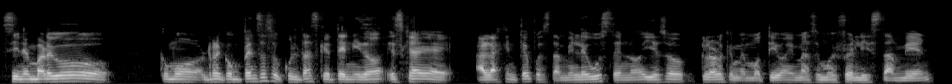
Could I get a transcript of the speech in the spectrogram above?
Sin embargo, como recompensas ocultas que he tenido es que a la gente pues también le guste, ¿no? Y eso claro que me motiva y me hace muy feliz también.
